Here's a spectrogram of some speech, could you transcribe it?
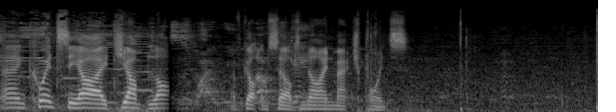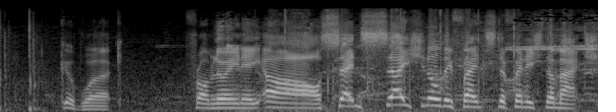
And Quincy I jump long. Have got themselves nine match points. Good work from Luini. Oh, sensational defence to finish the match.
